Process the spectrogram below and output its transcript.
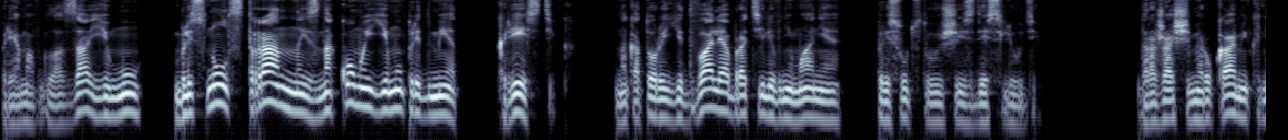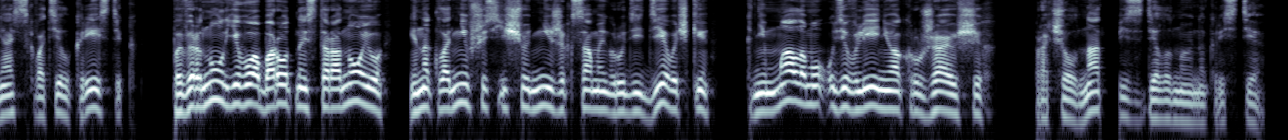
Прямо в глаза ему блеснул странный, знакомый ему предмет — крестик, на который едва ли обратили внимание присутствующие здесь люди. Дрожащими руками князь схватил крестик, повернул его оборотной стороною и, наклонившись еще ниже к самой груди девочки, к немалому удивлению окружающих, прочел надпись, сделанную на кресте.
